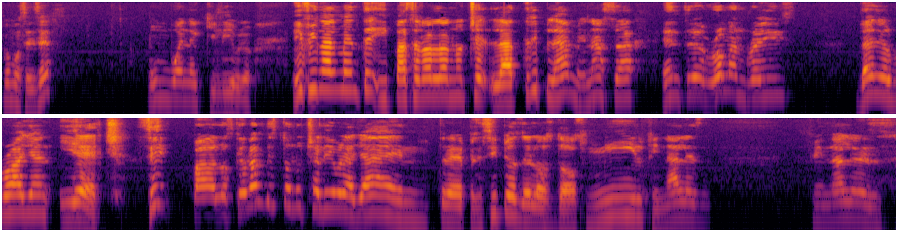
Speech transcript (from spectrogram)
¿cómo se dice? un buen equilibrio y finalmente y para cerrar la noche la triple amenaza entre Roman Reigns Daniel Bryan y Edge. Sí, para los que habrán visto lucha libre allá entre principios de los 2000, finales, finales,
